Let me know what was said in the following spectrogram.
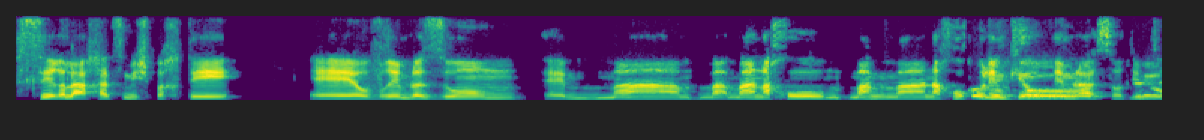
סיר לחץ משפחתי, אה, עוברים לזום, אה, מה, מה, מה אנחנו, מה, מה אנחנו יכולים כהורים לעשות את זה?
